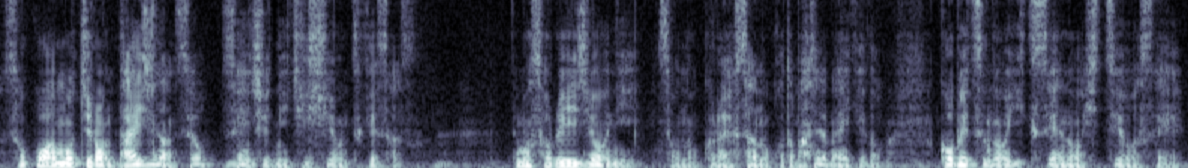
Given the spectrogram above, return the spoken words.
そこはもちろん大事なんですよ選手に自信をつけさず。でもそれ以上にその倉石さんの言葉じゃないけど個別の育成の必要性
